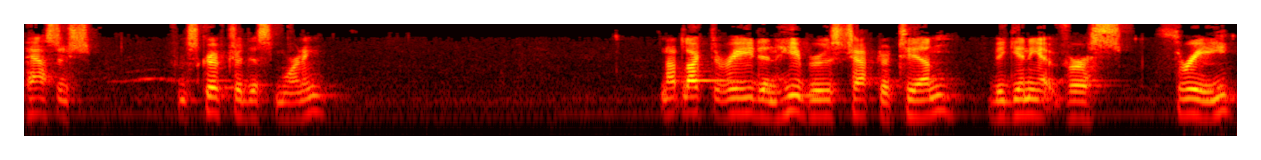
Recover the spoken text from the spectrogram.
passage from Scripture this morning. And I'd like to read in Hebrews chapter 10, beginning at verse 3,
